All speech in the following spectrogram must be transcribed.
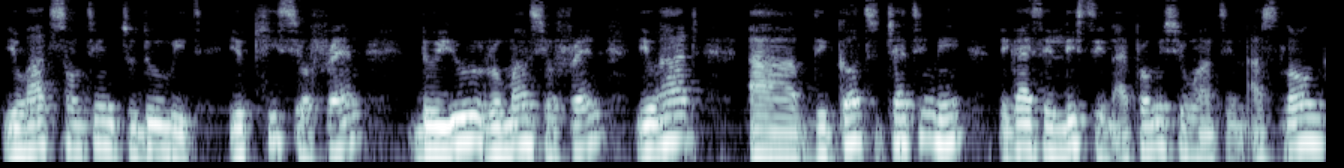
you had something to do with. You kiss your friend. Do you romance your friend? You had uh, the God threaten me. The guy said, listen, I promise you one thing. As long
